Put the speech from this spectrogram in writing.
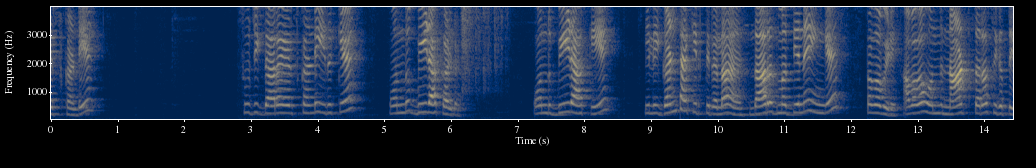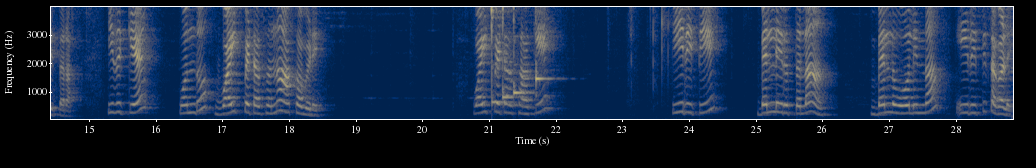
ಏರ್ಸ್ಕೊಂಡು. ಸೂಜಿಗೆ ದಾರ ಏರ್ಸ್ಕೊಂಡು, ಇದಕ್ಕೆ ಒಂದು ಬೀಡ್ ಹಾಕೊಳ್ರಿ. ಒಂದು ಬೀಡ್ ಹಾಕಿ ಇಲ್ಲಿ ಗಂಟು ಹಾಕಿರ್ತೀರಲ್ಲ, ದಾರದ ಮಧ್ಯೆನೇ ಹಿಂಗೆ ತಗೋಬಿಡಿ. ಆವಾಗ ಒಂದು ನಾಟ್ ಥರ ಸಿಗುತ್ತೆ ಈ ಥರ ಇದಕ್ಕೆ ಒಂದು ವೈಟ್ ಪೆಟಲ್ಸನ್ನು ಹಾಕೋಬಿಡಿ. ವೈಟ್ ಪೆಟಲ್ಸ್ ಹಾಕಿ ಈ ರೀತಿ ಬೆಲ್ ಇರುತ್ತಲ್ಲ, ಬೆಲ್ ಓಲಿಂದ ಈ ರೀತಿ ತಗೊಳ್ಳಿ.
